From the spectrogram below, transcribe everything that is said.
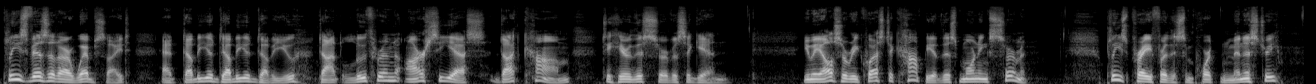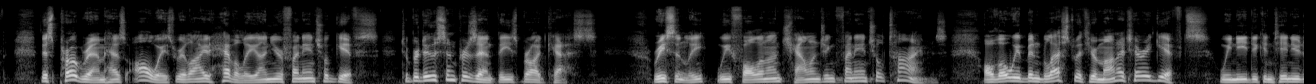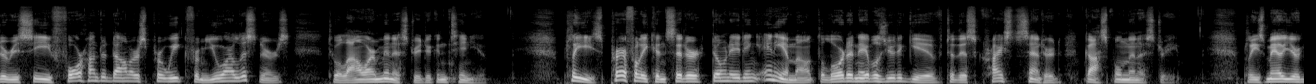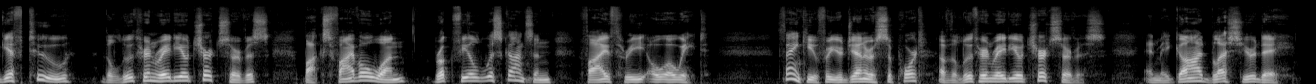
Please visit our website at www.lutheranrcs.com to hear this service again. You may also request a copy of this morning's sermon. Please pray for this important ministry. This program has always relied heavily on your financial gifts to produce and present these broadcasts. Recently, we've fallen on challenging financial times. Although we've been blessed with your monetary gifts, we need to continue to receive $400 per week from you, our listeners, to allow our ministry to continue. Please prayerfully consider donating any amount the Lord enables you to give to this Christ centered gospel ministry. Please mail your gift to the Lutheran Radio Church Service, Box 501, Brookfield, Wisconsin 53008. Thank you for your generous support of the Lutheran Radio Church Service, and may God bless your day.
